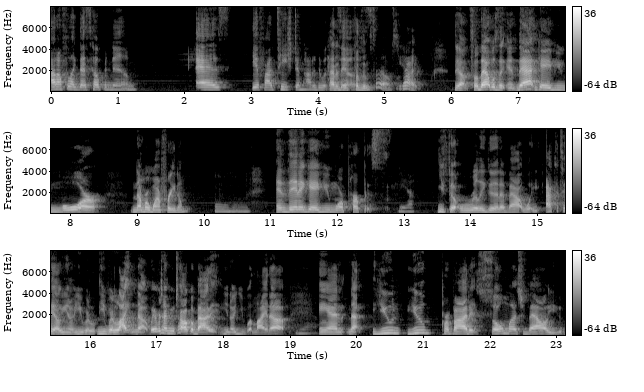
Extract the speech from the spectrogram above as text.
I don't feel like that's helping them as if I teach them how to do it how to do it for themselves, Yeah. right? Yeah. So that was a, and that gave you more number one freedom, hmm and then it gave you more purpose. Yeah. You felt really good about what you, I could tell. You know, you were you were lighting up every time you talk about it. You know, you would light up, Yeah. and not, you you provided so much value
